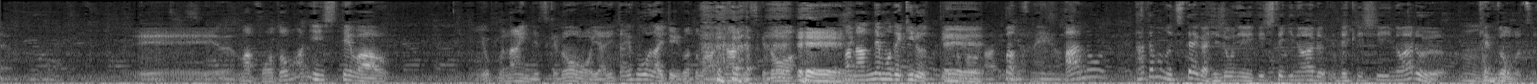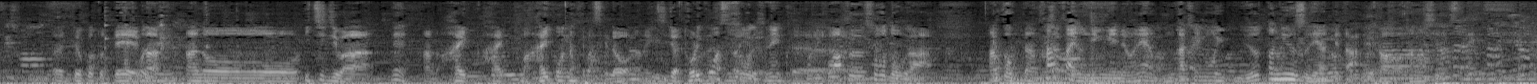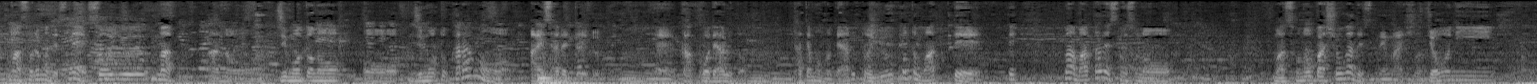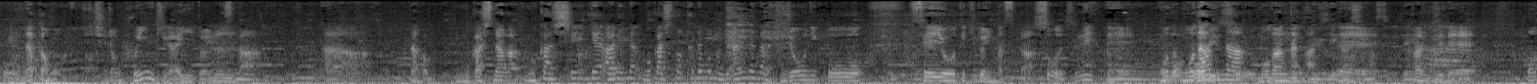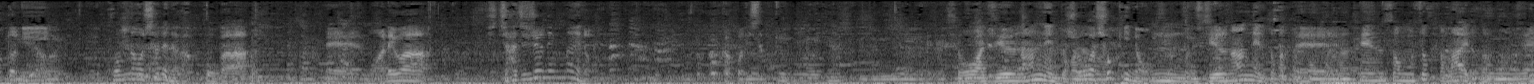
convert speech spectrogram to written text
えー、まあ言葉にしては、良くないんですけど、やりたい放題という言葉はあれなんですけど、ええ。まあ何でもできるっていうところがあってまですね。あ、あの建物自体が非常に歴史的のある歴史のある建造物、えということで、まああのー一時はねあの廃廃まあ廃校になってますけど、あの一時は取り壊すという。そうですね、えー取り壊す騒動が、ああと関西の人間ではね、昔もずっとニュースでやってた話ですね。まあそれもですねそういうまああの地元のお地元からも愛されている、うん。えー学校であると、うん。建物であるということもあってで、まあ、またですねその、まあ、その場所がですね、まあ、非常にこう中も非常に雰囲気がいいと言いますか、あーなんか昔なが昔でありな昔の建物でありながら非常にこう西洋的と言いますか。そうですね、えーモダモダンなモダンな感じがしますので、えー感じで。本当にこんなおしゃれな学校が、えーもうあれは7 8 0年前の学校でした昭和十何年とか昭和初期のうん、十何年とかだと思います、戦争もちょっと前だと思うので、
